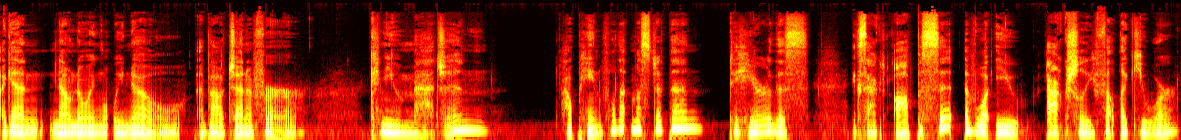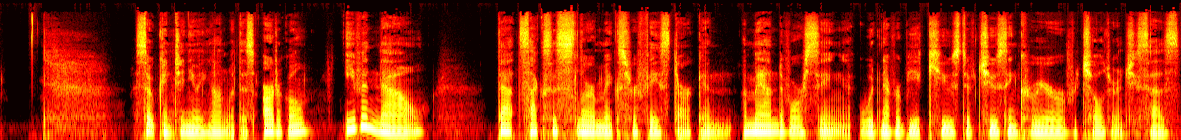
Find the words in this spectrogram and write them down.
again, now knowing what we know about Jennifer, can you imagine how painful that must have been to hear this exact opposite of what you actually felt like you were? So, continuing on with this article, even now, that sexist slur makes her face darken. A man divorcing would never be accused of choosing career over children, she says.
